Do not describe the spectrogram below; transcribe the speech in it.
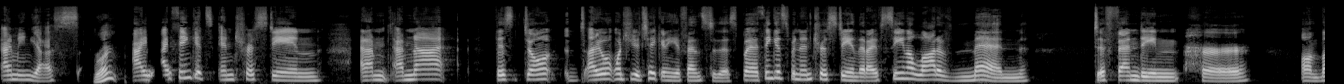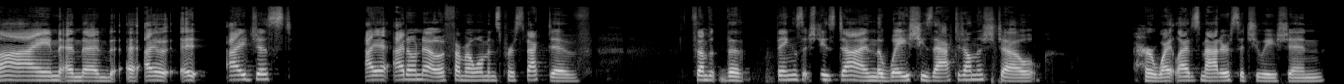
I mean, yes, Right? I, I think it's interesting, and I'm I'm not this don't I don't want you to take any offense to this, but I think it's been interesting that I've seen a lot of men defending her online, and then I I, just I I don't know from a woman's perspective, some the things that she's done, the way she's acted on the show, her White Lives Matter situation,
